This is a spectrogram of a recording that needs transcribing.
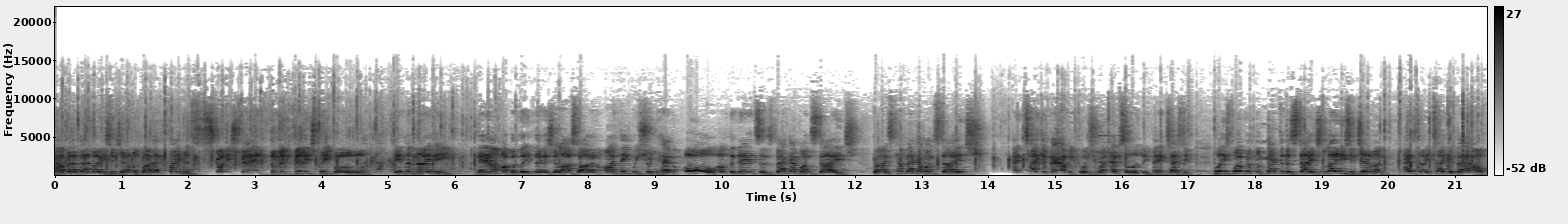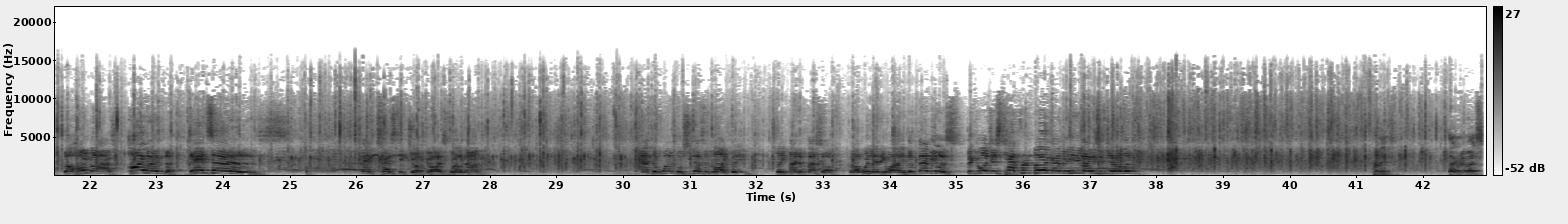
How about that, ladies and gentlemen, by that famous Scottish band, the McVillage People in the Navy. Now, I believe that is your last item. I think we should have all of the dancers back up on stage. Guys, come back up on stage and take a bow because you are absolutely fantastic. Please welcome them back to the stage, ladies and gentlemen, as they take a bow. The Hobart Highland Dancers! Fantastic job, guys. Well done and the wonderful, she doesn't like being, being made a fuss of, but I will anyway, the fabulous, the gorgeous Catherine Bourke over here, ladies and gentlemen. Brilliant. Thank you very much.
